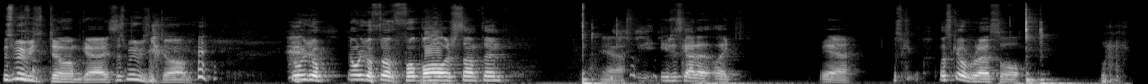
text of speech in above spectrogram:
this movie's dumb guys this movie's dumb you want to go you want to go throw the football or something Yeah. you just gotta like yeah let's go, let's go wrestle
